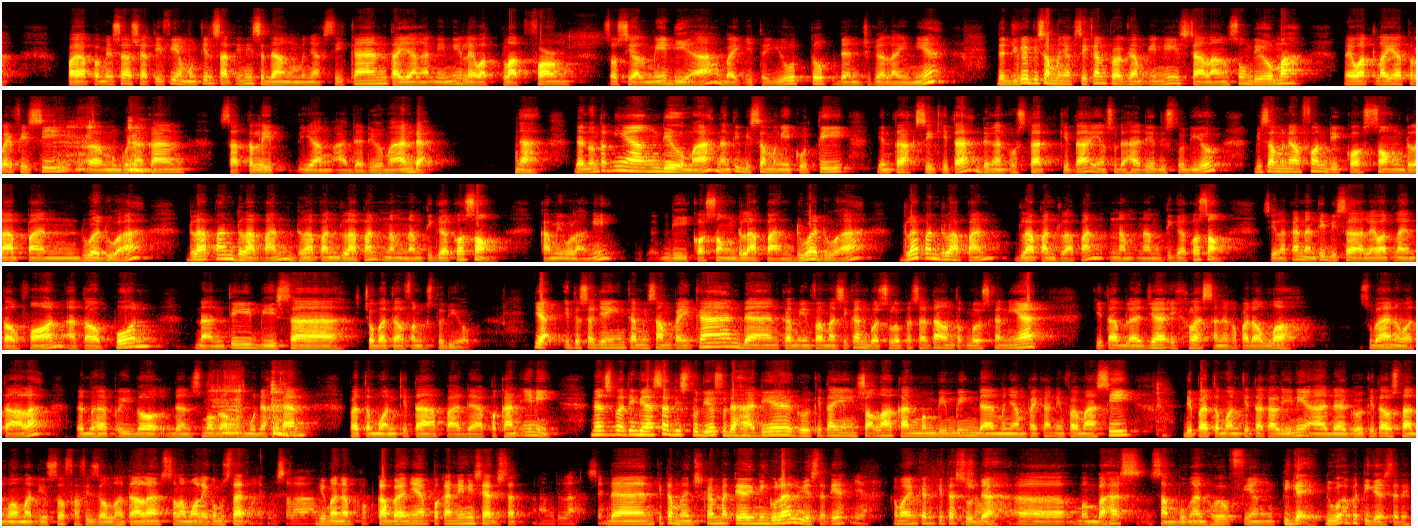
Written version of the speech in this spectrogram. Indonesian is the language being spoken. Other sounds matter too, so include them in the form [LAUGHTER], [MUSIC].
para pemirsa Asia TV yang mungkin saat ini sedang menyaksikan tayangan ini lewat platform sosial media, baik itu YouTube dan juga lainnya, dan juga bisa menyaksikan program ini secara langsung di rumah lewat layar televisi uh, menggunakan satelit yang ada di rumah Anda. Nah, dan untuk yang di rumah nanti bisa mengikuti interaksi kita dengan Ustadz kita yang sudah hadir di studio, bisa menelpon di 0822 88886630. Kami ulangi di 0822 88886630. Silakan nanti bisa lewat line telepon ataupun nanti bisa coba telepon ke studio. Ya, itu saja yang ingin kami sampaikan dan kami informasikan buat seluruh peserta untuk meluruskan niat kita belajar ikhlas hanya kepada Allah Subhanahu wa taala dan berharap ridho dan semoga Allah mudahkan pertemuan kita pada pekan ini. Dan seperti biasa di studio sudah hadir guru kita yang insya Allah akan membimbing dan menyampaikan informasi di pertemuan kita kali ini. Ada guru kita Ustadz Muhammad Yusuf Hafizullah Ta'ala. Assalamualaikum Ustadz. Waalaikumsalam. Gimana kabarnya pekan ini sehat Ustadz? Alhamdulillah. Sehat. Dan kita melanjutkan materi minggu lalu ya Ustadz ya? Ya. Kemarin kan kita sudah uh, membahas sambungan huruf yang tiga ya? Dua apa tiga Ustadz ya?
